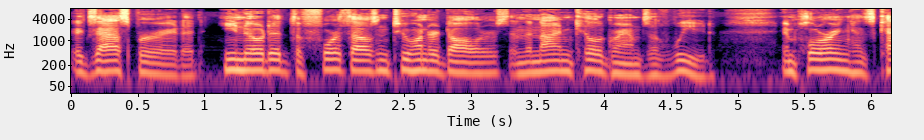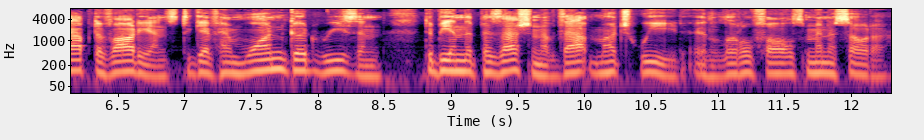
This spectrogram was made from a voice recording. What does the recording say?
Exasperated, he noted the $4,200 and the 9 kilograms of weed, imploring his captive audience to give him one good reason to be in the possession of that much weed in Little Falls, Minnesota.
